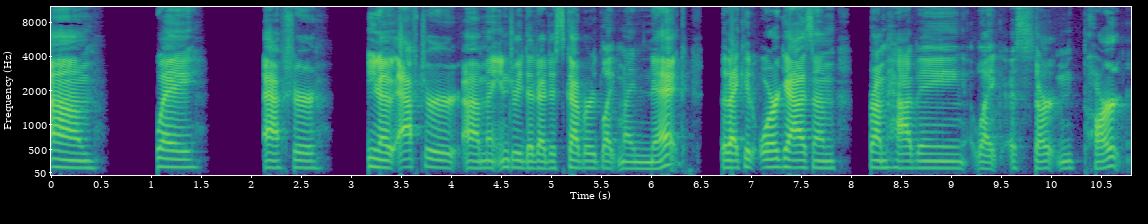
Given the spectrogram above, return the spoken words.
um way after you know after uh, my injury that I discovered like my neck that I could orgasm from having like a certain part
